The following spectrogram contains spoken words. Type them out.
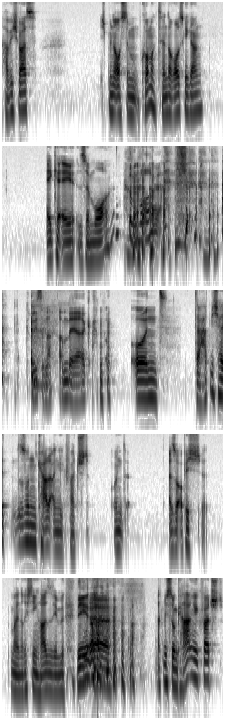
Habe ich was? Ich bin aus dem Cormac Center rausgegangen. AKA The More. Grüße nach Bamberg. Und da hat mich halt so ein Kerl angequatscht. Und also ob ich meinen richtigen Hasen sehen will. Nee, äh, hat mich so ein Kerl angequatscht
